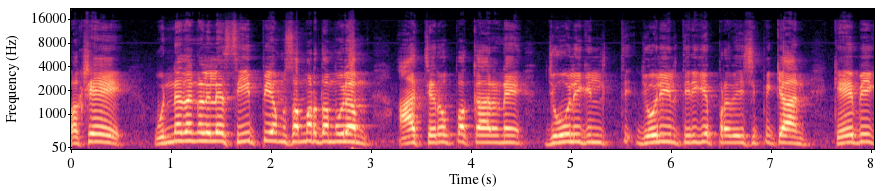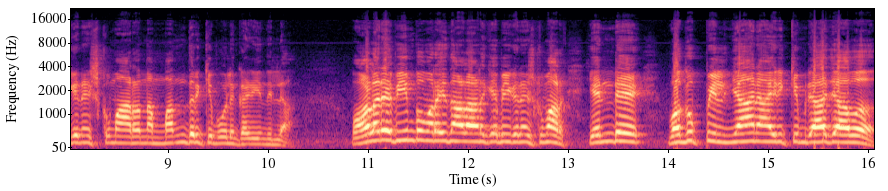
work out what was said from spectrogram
പക്ഷേ ഉന്നതങ്ങളിലെ സി പി എം സമ്മർദ്ദം മൂലം ആ ചെറുപ്പക്കാരനെ ജോലിയിൽ ജോലിയിൽ തിരികെ പ്രവേശിപ്പിക്കാൻ കെ ബി ഗണേഷ് കുമാർ എന്ന മന്ത്രിക്ക് പോലും കഴിയുന്നില്ല. വളരെ വീമ്പ് പറയുന്ന ആളാണ് കെ ബി ഗണേഷ് കുമാർ. എന്റെ വകുപ്പിൽ ഞാനായിരിക്കും രാജാവ്.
